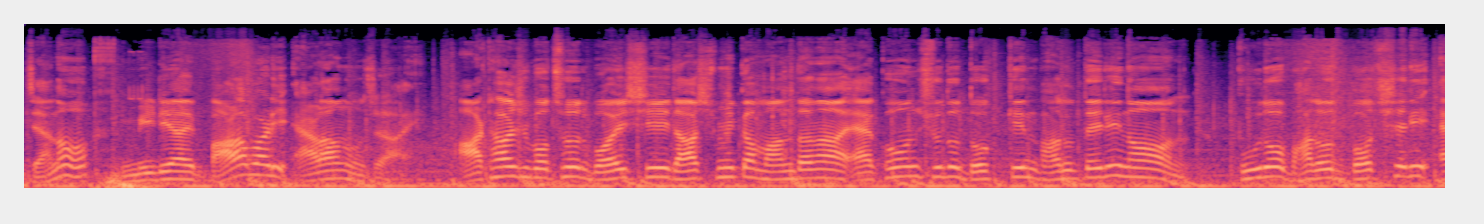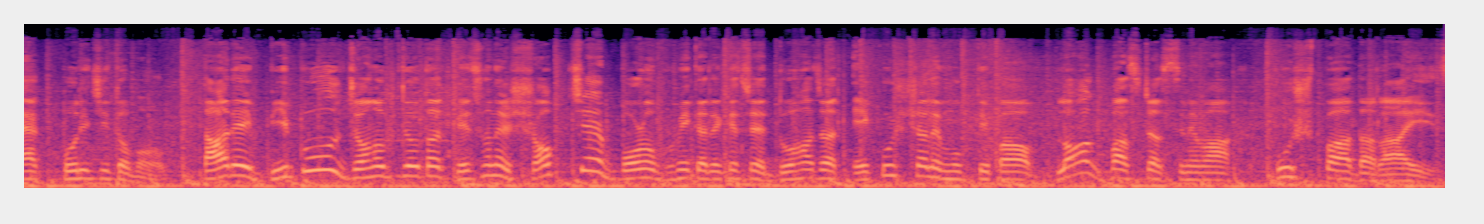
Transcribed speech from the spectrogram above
যেন মিডিয়ায় বাড়াবাড়ি এড়ানো যায়। আঠাশ বছর বয়সী রাশ্মিকা মান্দানা এখন শুধু দক্ষিণ ভারতেরই নন পুরো ভারতবর্ষেরই এক পরিচিত মুখ তার এই বিপুল জনপ্রিয়তার পেছনে সবচেয়ে বড় ভূমিকা রেখেছে দু হাজার একুশ সালে মুক্তি পাওয়া blockbuster cinema Pushpa the rise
